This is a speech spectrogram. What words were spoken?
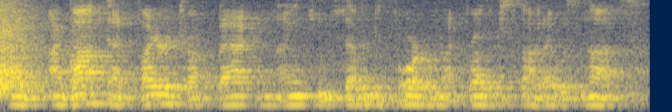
I, I bought that fire truck back in 1974 when my brothers thought I was nuts.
